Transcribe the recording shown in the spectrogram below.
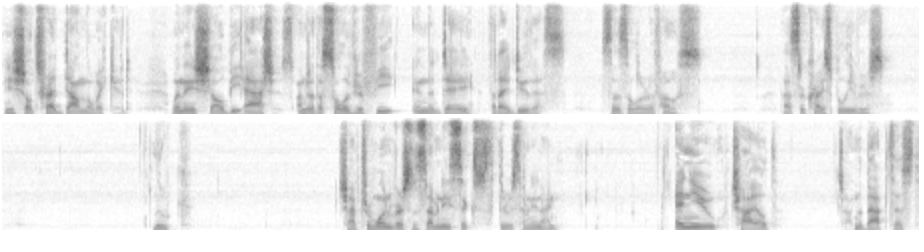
Ye shall tread down the wicked, when they shall be ashes under the sole of your feet in the day that I do this, says the Lord of hosts. That's the Christ believers. Luke chapter 1, verses 76 through 79. And you, child, John the Baptist,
